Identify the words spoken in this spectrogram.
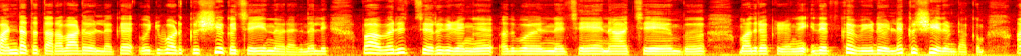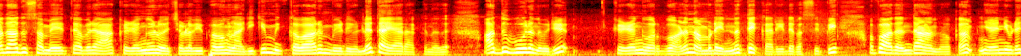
പണ്ടത്തെ തറവാടുകളിലൊക്കെ ഒരുപാട് കൃഷിയൊക്കെ ചെയ്യുന്നവരായിരുന്നു അല്ലേ? അപ്പോൾ അവർ ചെറുകിഴങ്ങ് അതുപോലെ തന്നെ ചേന ചേമ്പ് മധുരക്കിഴങ്ങ് ഇതൊക്കെ വീടുകളിൽ കൃഷി ചെയ്തുണ്ടാക്കും. അതാത് സമയത്ത് അവർ ആ കിഴങ്ങുകൾ വെച്ചുള്ള വിഭവങ്ങളായിരിക്കും മിക്കവാറും വീടുകളിൽ തയ്യാറാക്കുന്നത്. അതുപോലെ ഒരു കിഴങ്ങ് വർഗമാണ് നമ്മുടെ ഇന്നത്തെ കറിയുടെ റെസിപ്പി. അപ്പോൾ അതെന്താണെന്ന് നോക്കാം. ഞാനിവിടെ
